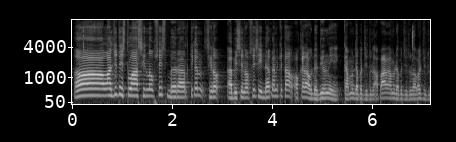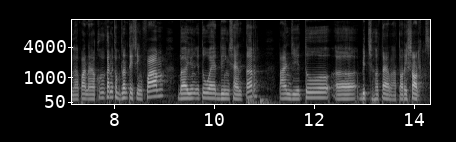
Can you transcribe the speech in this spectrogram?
Eh, lanjut nih setelah sinopsis berarti kan sino, habis sinopsis sidang kan kita oke lah udah deal nih. Kamu dapat judul apa? Kamu dapat judul apa? Judul apa? Nah, aku kan kebetulan teaching farm, Bayun itu wedding center, Panji itu eh, beach hotel atau resort.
